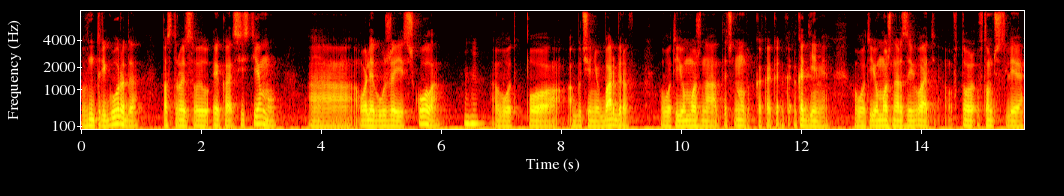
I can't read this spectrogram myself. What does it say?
внутри города, построить свою экосистему. А, у Олега уже есть школа угу. вот, по обучению барберов. Вот, ее можно, ну, как академия, вот, ее можно развивать в, то, в том числе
